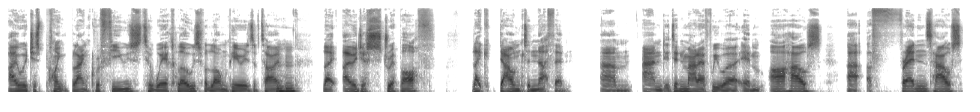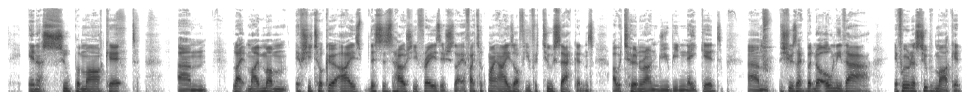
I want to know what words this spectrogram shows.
I would just point blank refuse to wear clothes for long periods of time. Mhm. Like I would just strip off, like down to nothing. Um, and it didn't matter if we were in our house, at a friend's house, in a supermarket. Um, like my mum, if she took her eyes, this is how she phrased it. She's like, if I took my eyes off you for two seconds, I would turn around and you'd be naked. Um, she was like, but not only that, if we were in a supermarket,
